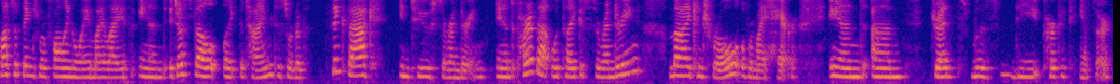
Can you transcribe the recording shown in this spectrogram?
Lots of things were falling away in my life, and it just felt like the time to sort of sink back into surrendering. And part of that looked like surrendering my control over my hair. And um, dreads was the perfect answer.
